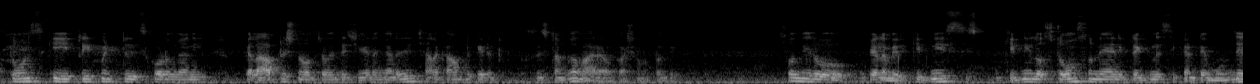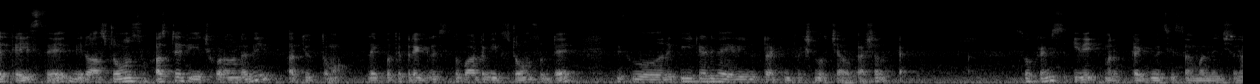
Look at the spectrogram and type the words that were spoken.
స్టోన్స్కి ట్రీట్మెంట్ తీసుకోవడం కానీ ఒకవేళ ఆపరేషన్ అవసరమైతే చేయడం కానీ చాలా కాంప్లికేటెడ్ సిస్టమ్గా మారే అవకాశం ఉంటుంది. సో మీరు ఒకవేళ మీరు కిడ్నీ కిడ్నీలో స్టోన్స్ ఉన్నాయని ప్రెగ్నెన్సీ కంటే ముందే తెలిస్తే మీరు ఆ స్టోన్స్ ఫస్టే తీయించుకోవడం అనేది అత్యుత్తమం. లేకపోతే ప్రెగ్నెన్సీతో పాటు మీకు స్టోన్స్ ఉంటే మీకు రిపీటెడ్గా యూరిన్ ట్రాక్ ఇన్ఫెక్షన్ వచ్చే అవకాశాలు ఉంటాయి. సో ఫ్రెండ్స్ ఇది మన ప్రెగ్నెన్సీకి సంబంధించిన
